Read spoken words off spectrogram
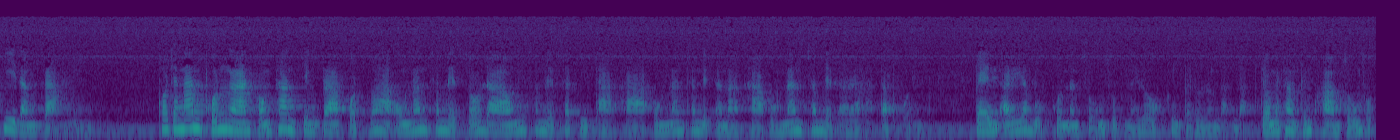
ที่ดังกล่าวนี้ เพราะฉะนั้นผลงานของท่านจึงปรากฏว่าองค์นั้นสำเร็จโสดาวนี้สำเร็จสกิทาคา องค์นั้นสำเร็จอนาคา องค์นั้นสำเร็จอรหัตผล เป็นอริยบุคคลอันสูงสุดในโลกขึ้นไปโดยลำดับดบจนกระทั่งถึงความสูงสุด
